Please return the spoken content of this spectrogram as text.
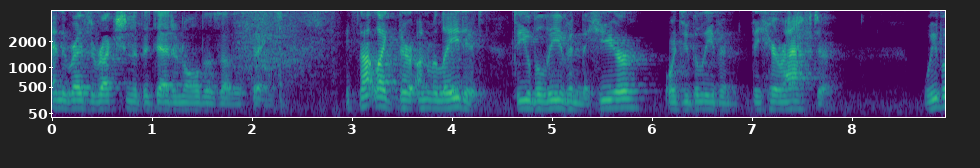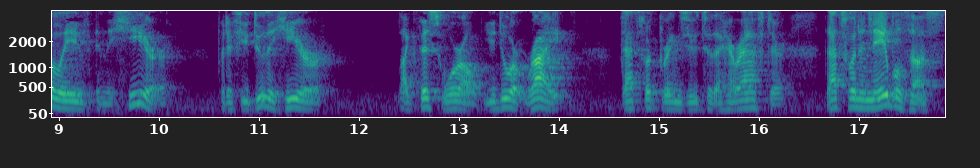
and the resurrection of the dead and all those other things. It's not like they're unrelated. Do you believe in the here or do you believe in the hereafter? We believe in the here, but if you do the here, like this world, you do it right, that's what brings you to the hereafter. That's what enables us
